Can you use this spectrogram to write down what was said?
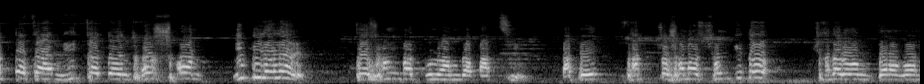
অত্যাচার, নির্যাতন, ধর্ষণ, নিপীড়নের যে সংবাদগুলো আমরা পাচ্ছি, তাতে ছাত্র সমাজ শঙ্কিত, সাধারণ জনগণ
